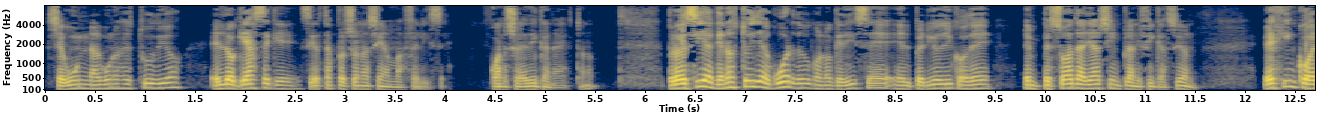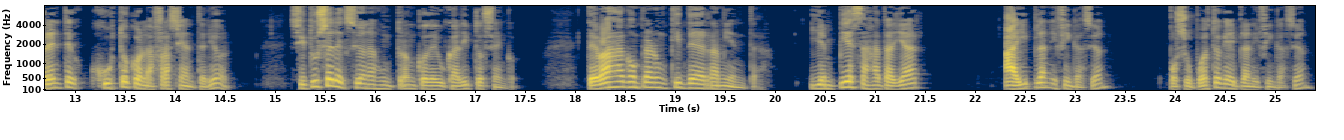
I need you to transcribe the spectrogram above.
según algunos estudios, es lo que hace que ciertas personas sean más felices cuando se dedican a esto. Pero decía que no estoy de acuerdo con lo que dice el periódico de empezó a tallar sin planificación. Es incoherente justo con la frase anterior. Si tú seleccionas un tronco de eucalipto seco, te vas a comprar un kit de herramientas y empiezas a tallar, ¿hay planificación? Por supuesto que hay planificación.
